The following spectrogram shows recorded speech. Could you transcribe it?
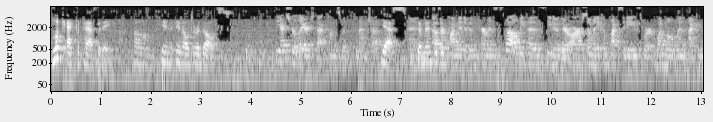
look at capacity um, in, in older adults. The extra layer to that comes with dementia. Yes, And dementia's other cognitive impairments as well, because, you know, there are so many complexities where at one moment I can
